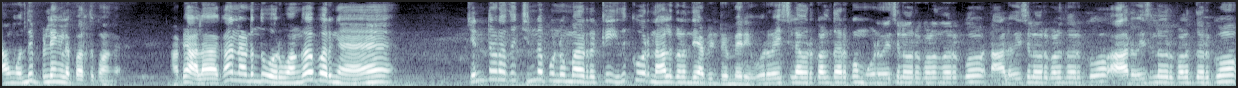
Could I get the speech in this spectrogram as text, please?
அவங்க வந்து பிள்ளைங்களை பார்த்துக்குவாங்க. அப்படியே அழகாக நடந்து வருவாங்க பாருங்க. என்னடா அது சின்ன பொண்ணு மாதிரி இருக்குது இதுக்கு ஒரு நாலு குழந்தை அப்படின்ற மாரி. ஒரு வயசில் ஒரு குழந்தை இருக்கும் மூணு வயசில் ஒரு குழந்தை இருக்கும் நாலு வயசில் ஒரு குழந்தை இருக்கும் ஆறு வயசில் ஒரு குழந்தை இருக்கும்.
